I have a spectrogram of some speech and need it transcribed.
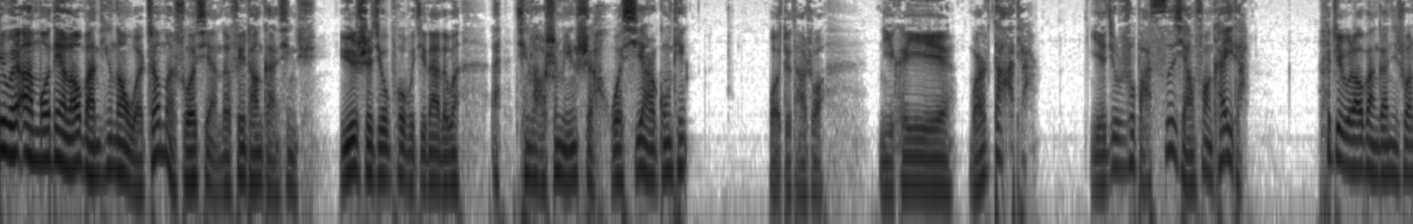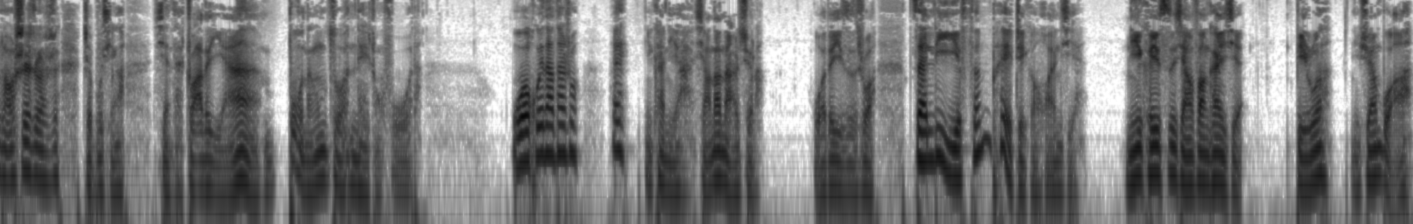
这位按摩店老板听到我这么说，显得非常感兴趣，于是就迫不及待的问：“哎，请老师明示啊，我洗耳恭听。”我对他说：“你可以玩大点也就是说把思想放开一点。”这位老板赶紧说：“老师，老师，这不行啊，现在抓的严，不能做那种服务的。”我回答他说：“哎，你看你啊，想到哪儿去了？我的意思是说，在利益分配这个环节，你可以思想放开一些，比如呢，你宣布啊。”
